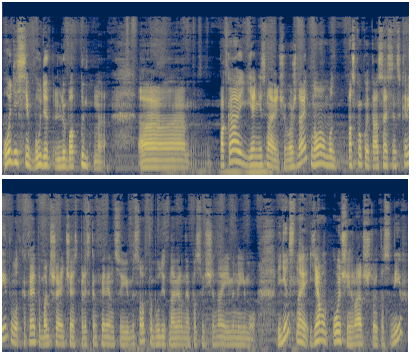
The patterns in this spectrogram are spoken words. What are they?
Odyssey будет любопытно. Э, Пока я не знаю, чего ждать, но вот поскольку это Assassin's Creed, вот какая-то большая часть пресс-конференции Ubisoft будет, наверное, посвящена именно ему. Единственное, я вот очень рад, что это слив,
